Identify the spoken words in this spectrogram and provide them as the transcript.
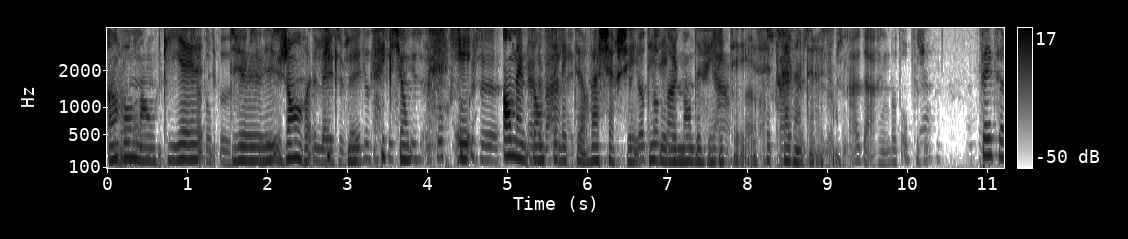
un roman qui est du genre fictif, fiction, et en même temps, ce lecteur va chercher des éléments de vérité. C'est très intéressant. Peter,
